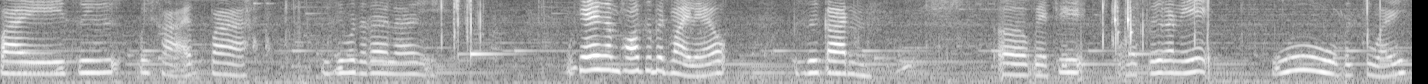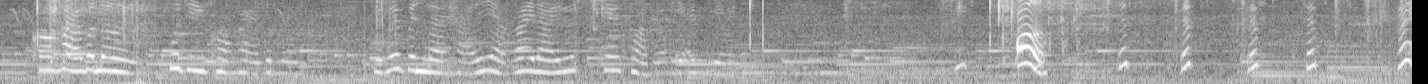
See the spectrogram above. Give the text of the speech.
ไปซื้อไปขายปลาดูซิว่าจะได้อะไร โอเคงั้นพอซื้อเบ็ดใหม่แล้ว ไปซื้อกัน เออเบ็ดที่ผมจะซื้ออันนี้ อู้เบ็ดสวย ของหายหมดเลย พูดจริงของหายหมดเลยจะไม่เป็นไรหายอยางง่ายดายด้วยแค่ขวานอันนี้อันเดียวเออฮึบฮึบฮึบเฮ้ย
